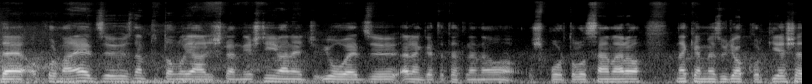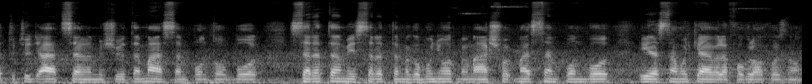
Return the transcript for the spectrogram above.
de akkor már edzőhöz nem tudtam lojális lenni, és nyilván egy jó edző elengedhetetlen a sportoló számára. Nekem ez úgy akkor kiesett, úgyhogy átszellemesültem, más szempontokból szeretem, és szerettem meg a bunyót, meg más, más szempontból éreztem, hogy kell vele foglalkoznom.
